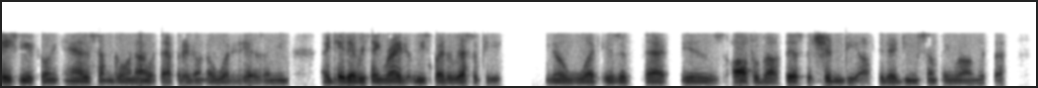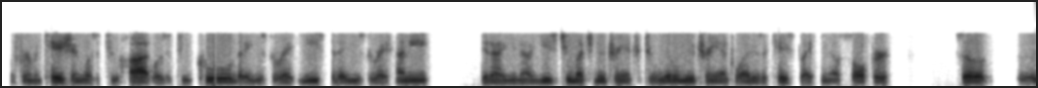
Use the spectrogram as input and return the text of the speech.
tasting it going, yeah, there's something going on with that, but I don't know what it is. I mean, I did everything right, at least by the recipe. You know, what is it that is off about this that shouldn't be off? Did I do something wrong with the the fermentation. Was it too hot? Was it too cool? Did I use the right yeast? Did I use the right honey? Did I, you know, use too much nutrient or too little nutrient? Why does it taste like, you know, sulfur? So uh,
